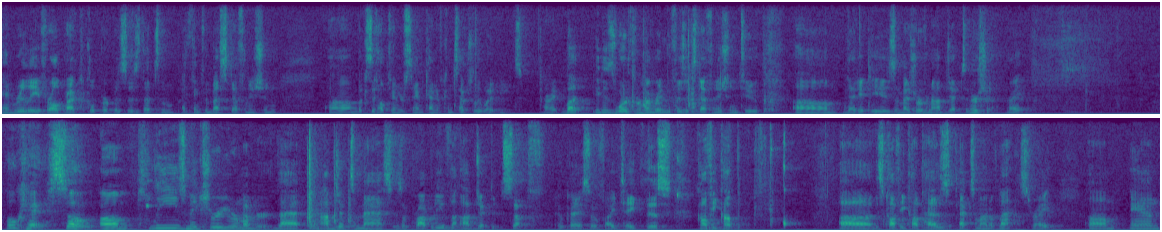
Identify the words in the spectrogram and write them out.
And really, for all practical purposes, that's, the, I think, the best definition um, because it helps you understand kind of conceptually what it means. All right, but it is worth remembering the physics definition too, um, that it is a measure of an object's inertia, right? Okay, so um, please make sure you remember that an object's mass is a property of the object itself. Okay, so if I take this coffee cup, uh, this coffee cup has X amount of mass, right? Um, and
